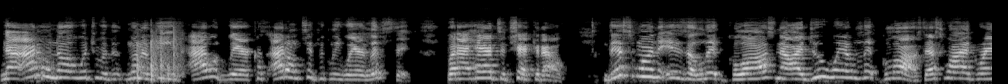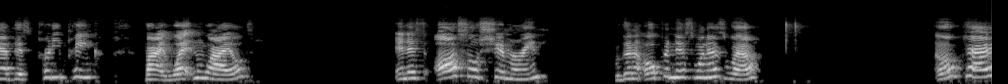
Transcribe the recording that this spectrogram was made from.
Now, I don't know which one of these I would wear because I don't typically wear lipstick, but I had to check it out. This one is a lip gloss. Now, I do wear lip gloss. That's why I grabbed this Pretty Pink by Wet n Wild. And it's also shimmering. We're going to open this one as well. Okay,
